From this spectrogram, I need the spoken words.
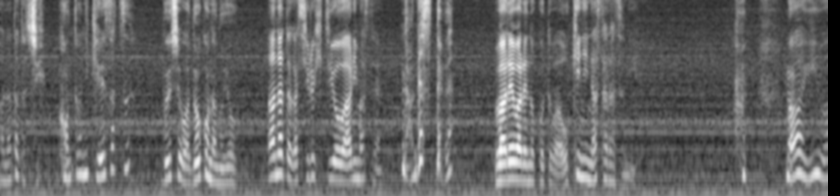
あなたたち本当に警察？部署はどこなのよ？あなたが知る必要はありません。何ですって？我々のことはお気になさらずに。まあいいわ。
